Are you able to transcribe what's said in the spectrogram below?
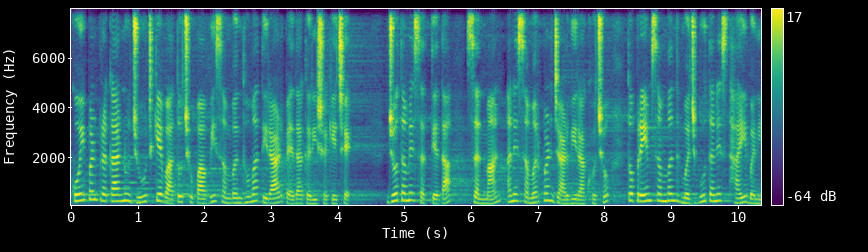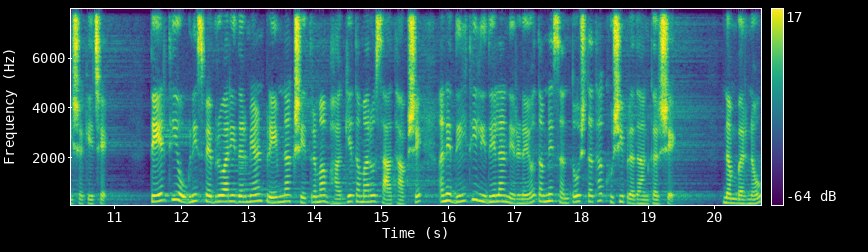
કોઈ પણ પ્રકારનું જૂઠ કે વાતો છુપાવવી સંબંધોમાં તિરાડ પેદા કરી શકે છે. જો તમે સત્યતા, સન્માન અને સમર્પણ જાળવી રાખો છો, તો પ્રેમ સંબંધ મજબૂત અને સ્થાયી બની શકે છે. તેરથી ઓગણીસ ફેબ્રુઆરી દરમિયાન પ્રેમના ક્ષેત્રમાં ભાગ્ય તમારો સાથ આપશે અને દિલથી લીધેલા નિર્ણયો તમને સંતોષ તથા ખુશી પ્રદાન કરશે. નંબર નવ,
